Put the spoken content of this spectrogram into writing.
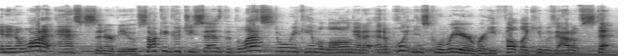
In an Iwata Asks interview, Sakaguchi says that the last story came along at a, at a point in his career where he felt like he was out of step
